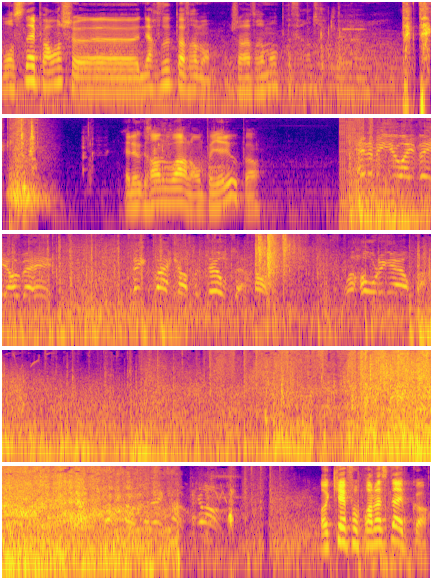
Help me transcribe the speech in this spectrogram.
Bon, snipe en revanche, euh, nerveux pas vraiment. J'aurais vraiment préféré un truc. euh, Tac tac. Et le grand noir là, on peut y aller ou pas? Ok, faut prendre la snipe quoi.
